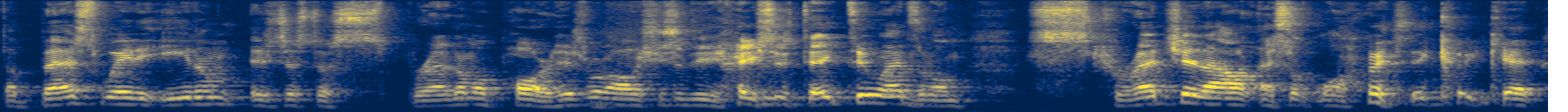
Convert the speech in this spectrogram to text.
The best way to eat them is just to spread them apart. Here's what I always used to do. I used to take two ends of them, stretch it out as long as it could get,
